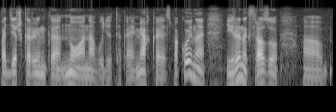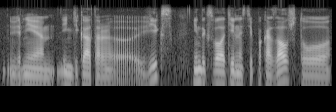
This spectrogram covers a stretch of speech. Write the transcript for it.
поддержка рынка, но она будет такая мягкая, спокойная, и рынок сразу, а, вернее, индикатор э, VIX, индекс волатильности показал, что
